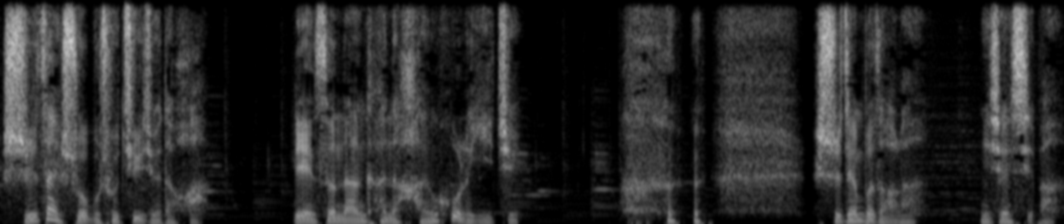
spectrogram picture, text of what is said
实在说不出拒绝的话，脸色难看的含糊了一句。呵呵，时间不早了，你先洗吧。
